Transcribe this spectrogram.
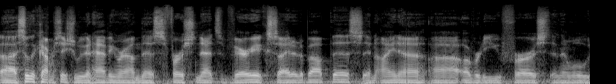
uh, some of the conversation we've been having around this, FirstNet's very excited about this. And Aina, uh, over to you first, and then we'll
